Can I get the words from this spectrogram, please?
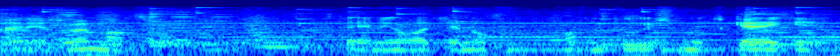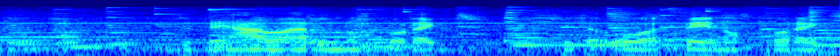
naar je zwembad. Het enige wat je nog af en toe eens moet kijken, is de pH-waarde nog correct, zit de ORP nog correct.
